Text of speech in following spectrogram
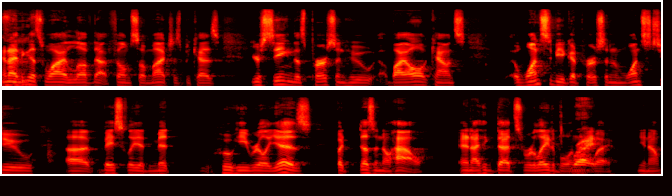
And I Mhm. think that's why I love that film so much is because you're seeing this person who, by all accounts, wants to be a good person and wants to uh, basically admit who he really is, but doesn't know how. And I think that's relatable in Right. that way. You know,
